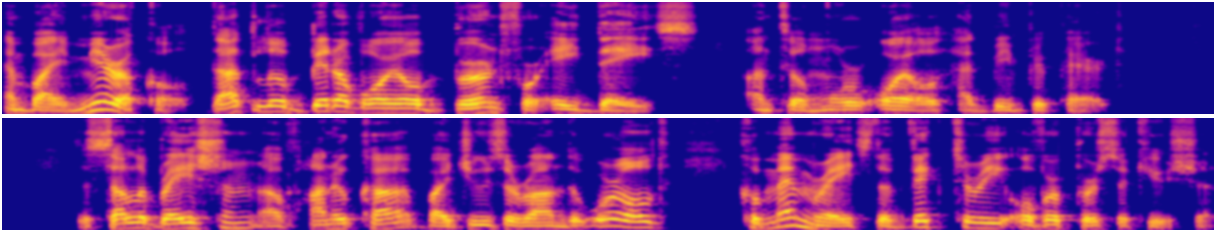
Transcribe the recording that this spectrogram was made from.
and by a miracle, that little bit of oil burned for eight days until more oil had been prepared. The celebration of Hanukkah by Jews around the world commemorates the victory over persecution.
